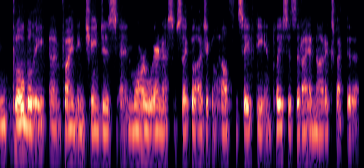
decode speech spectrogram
globally, I'm finding changes and more awareness of psychological health and safety in places that I had not expected it.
